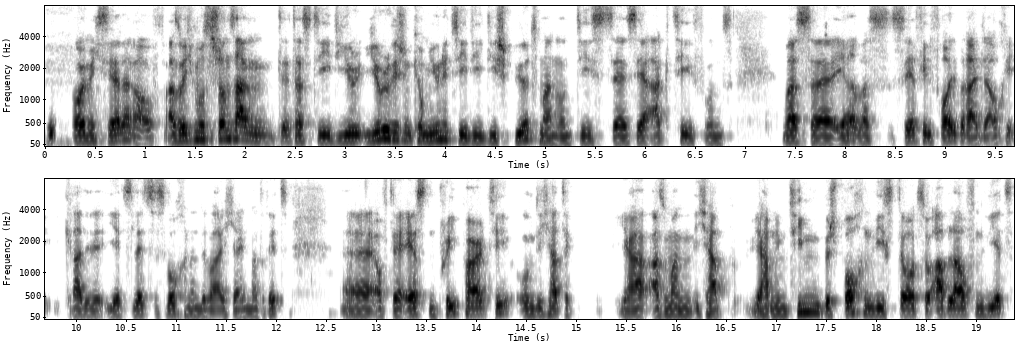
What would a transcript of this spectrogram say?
Ich freue mich sehr darauf. Also ich muss schon sagen, dass die, die Eurovision Community, die, die spürt man und die ist sehr, sehr aktiv und was, äh, ja, was sehr viel Freude bereitet. Auch gerade jetzt letztes Wochenende war ich ja in Madrid äh, auf der ersten Pre-Party und ich hatte, ja, also man, ich habe, wir haben im Team besprochen, wie es dort so ablaufen wird,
